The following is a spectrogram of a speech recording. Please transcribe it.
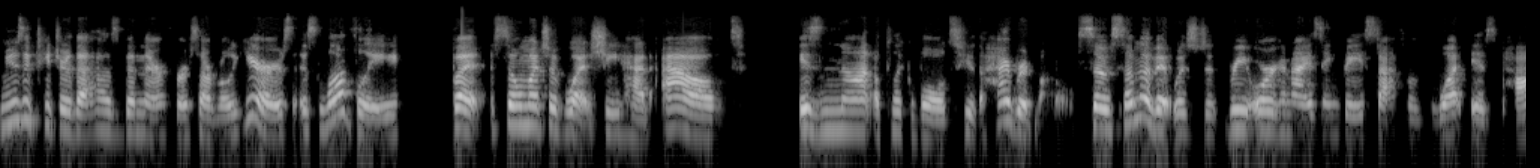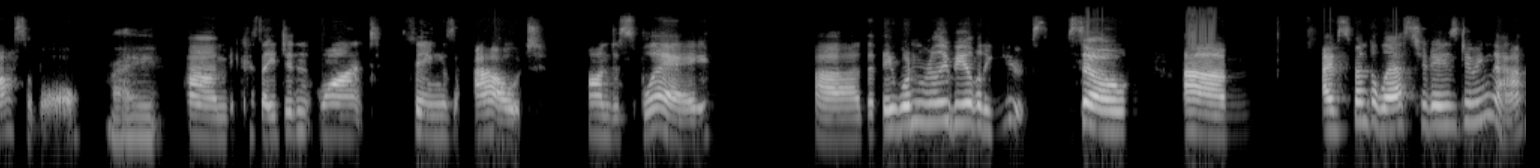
music teacher that has been there for several years is lovely, but so much of what she had out is not applicable to the hybrid model. So some of it was just reorganizing based off of what is possible. Right. Um, because I didn't want things out on display uh, that they wouldn't really be able to use. So um, I've spent the last two days doing that.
